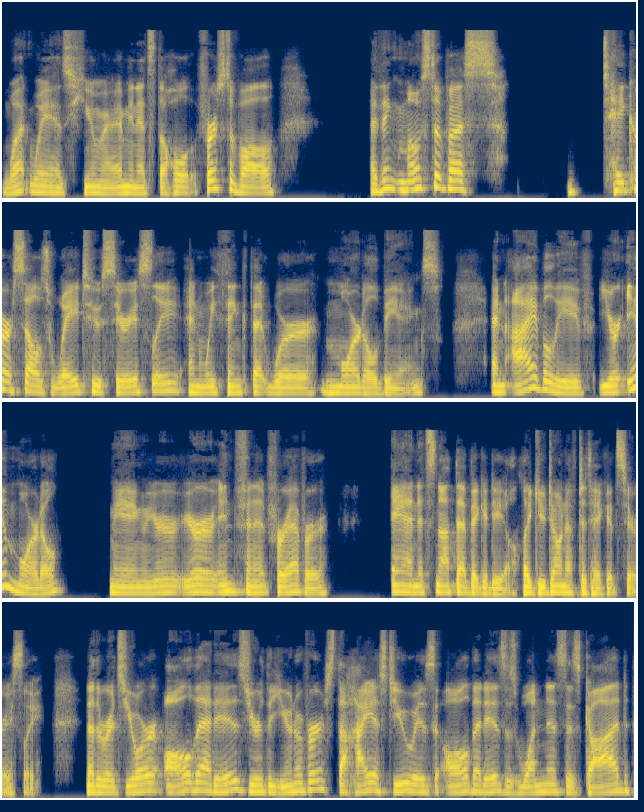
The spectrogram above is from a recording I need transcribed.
What way has humor? I mean, it's the whole, first of all, I think most of us take ourselves way too seriously and we think that we're mortal beings. And I believe you're immortal, meaning you're you're infinite forever and it's not that big a deal. Like you don't have to take it seriously. In other words, you're all that is, you're the universe. The highest you is all that is, is oneness, is God.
